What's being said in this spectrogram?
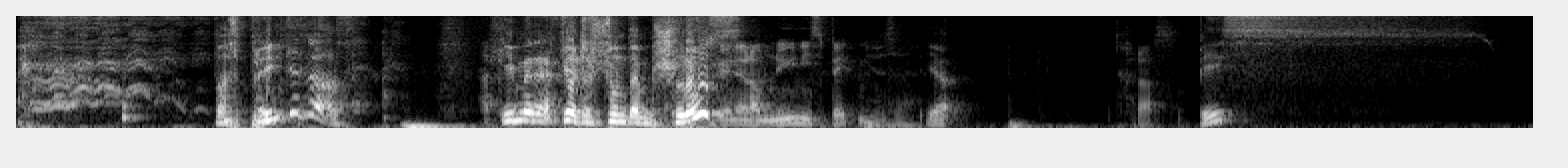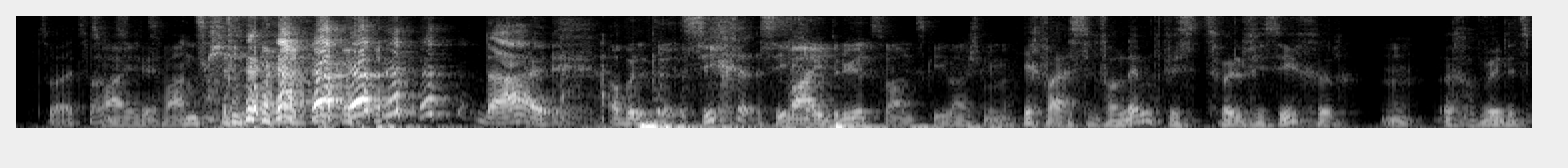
Was bringt dir das? Gib mir eine Viertelstunde am Schluss. Früher am 9 Uhr ins Bett müssen. Ja, Krass. bis 22. 22. Nein, aber sicher, sicher. 2, 23, ich weiß nicht mehr. Ich weiß im Fall nicht, bis 12 Uhr sicher. Ich würde jetzt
